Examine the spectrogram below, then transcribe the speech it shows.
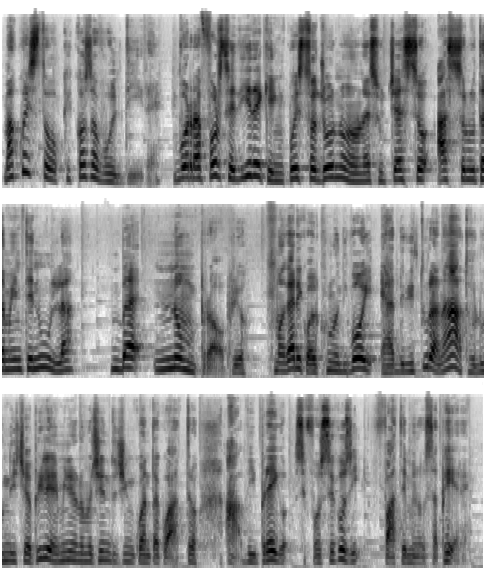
Ma questo che cosa vuol dire? Vorrà forse dire che in questo giorno non è successo assolutamente nulla? Beh, non proprio. Magari qualcuno di voi è addirittura nato l'11 aprile 1954. Ah, vi prego, se fosse così, fatemelo sapere.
